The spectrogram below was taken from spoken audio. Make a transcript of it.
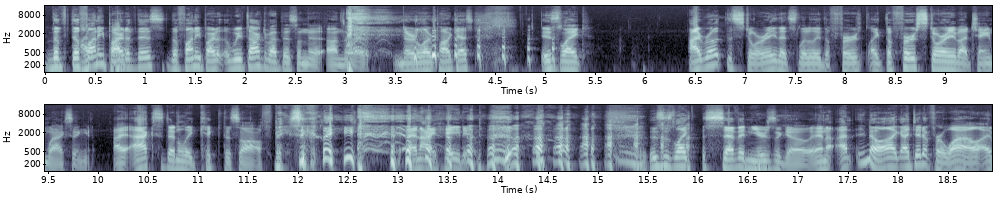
The, the funny part of this, the funny part, of, we've talked about this on the on the Nerd Alert podcast, is like, I wrote the story that's literally the first, like the first story about chain waxing. I accidentally kicked this off, basically, and I hate it. this is like seven years ago, and I, you know, like I did it for a while. I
